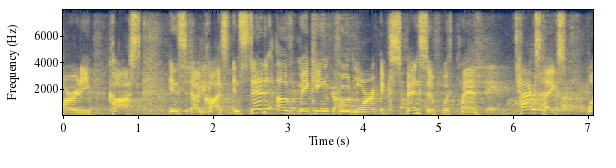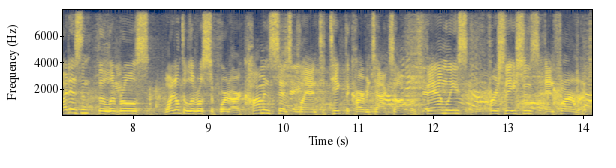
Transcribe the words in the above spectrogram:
already cost. In, uh, cost. Instead of making food more expensive with planned tax hikes, why doesn't the Liberals, why don't the Liberals support our common sense plan to take the carbon tax off of families, First Nations, and farmers?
